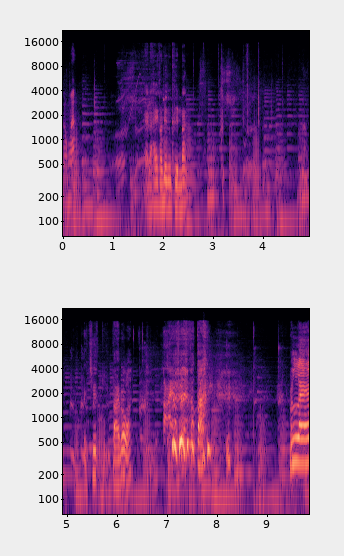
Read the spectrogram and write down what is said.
ลงแล้วเดี๋ยวให้เขาดึงคืนบ้างเอ้ย ชื่อตายเปล่าวะ ตายแล้วเนี่ยตาย มันแรง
